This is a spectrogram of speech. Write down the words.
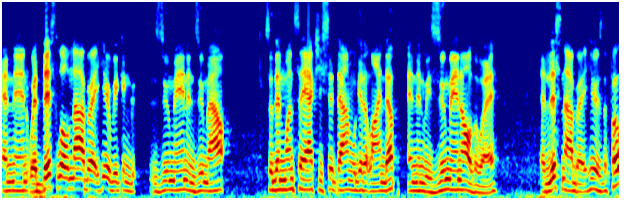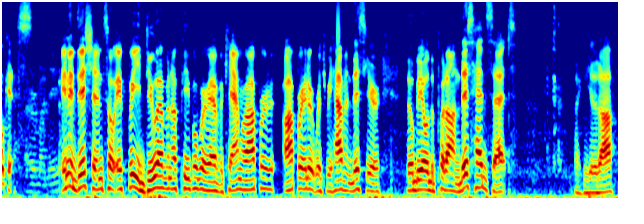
and then with this little knob right here, we can zoom in and zoom out. So then once they actually sit down, we'll get it lined up, and then we zoom in all the way. And this knob right here is the focus. In addition, so if we do have enough people where we have a camera oper operator, which we haven't this year, they'll be able to put on this headset, if I can get it off,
